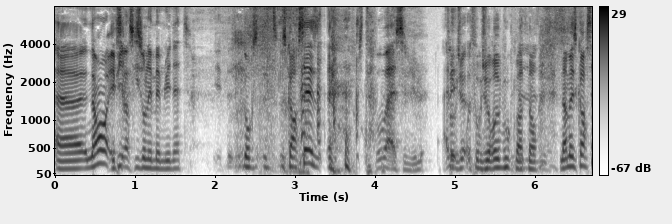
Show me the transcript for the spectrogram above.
Euh, non, et Et puis c'est parce qu'ils ont les mêmes lunettes. donc Scorsese, Bon bah c'est nul. faut, que je, faut que je reboucle maintenant. Non, mais Scorsese,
